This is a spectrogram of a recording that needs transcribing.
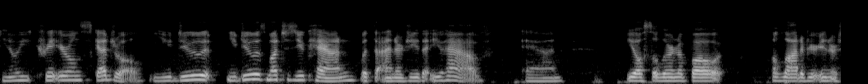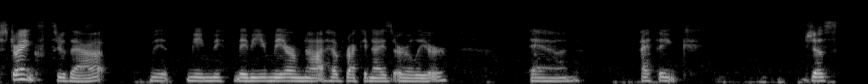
you know you create your own schedule you do it you do as much as you can with the energy that you have and you also learn about a lot of your inner strength through that. Maybe, you may or not have recognized earlier. And I think just,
